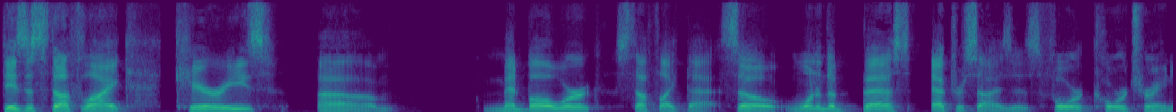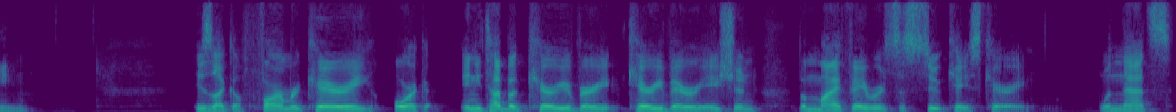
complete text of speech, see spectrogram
this is stuff like carries, um, med ball work, stuff like that. So one of the best exercises for core training is like a farmer carry or any type of carry vari- carry variation but my favorite is the suitcase carry. When that's,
